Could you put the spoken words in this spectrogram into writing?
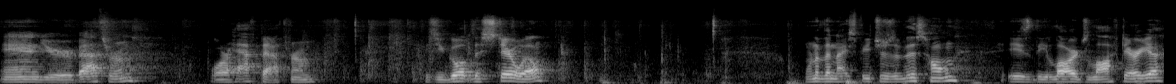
and your bathroom or half bathroom. As you go up the stairwell, one of the nice features of this home is the large loft area.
